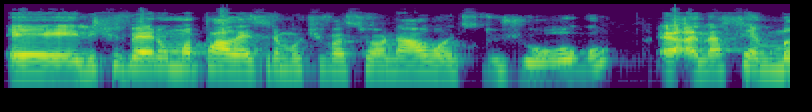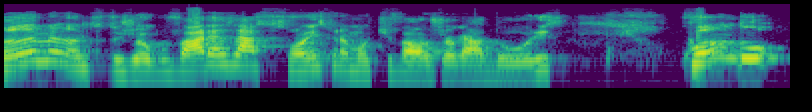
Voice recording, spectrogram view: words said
é, eles tiveram uma palestra motivacional antes do jogo, na semana antes do jogo, várias ações para motivar os jogadores. Quando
